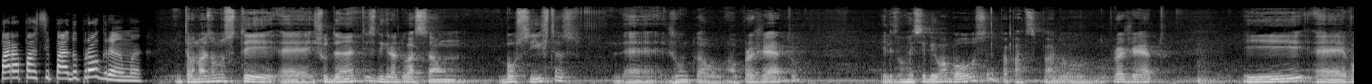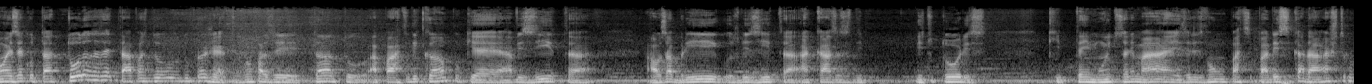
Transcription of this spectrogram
para participar do programa. Então, nós vamos ter é, estudantes de graduação bolsistas é, junto ao, ao, projeto. Eles vão receber uma bolsa para participar do, do projeto e é, vão executar todas as etapas do, do projeto. vão fazer tanto a parte de campo, que é a visita aos abrigos, visita a casas de, de tutores que tem muitos animais, eles vão participar desse cadastro,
